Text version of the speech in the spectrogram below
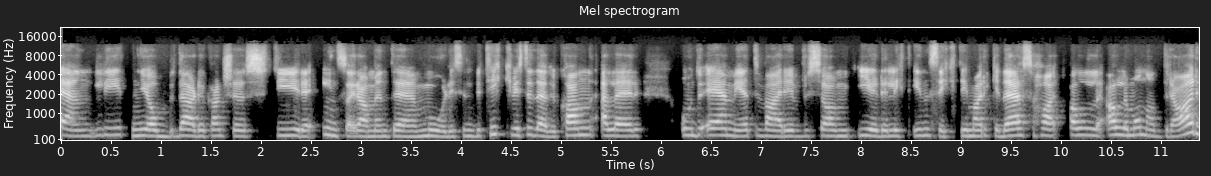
er en liten jobb der du kanskje styrer Instagrammen til mor i sin butikk, hvis det er det du kan, eller om du er med i et verv som gir deg litt innsikt i markedet, så har alle, alle måneder drar.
